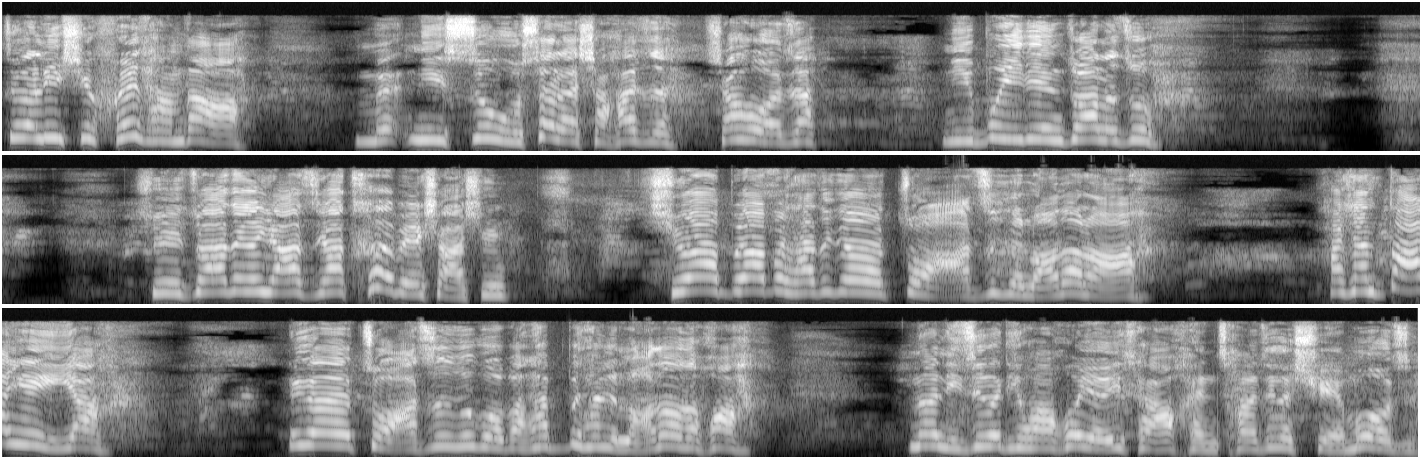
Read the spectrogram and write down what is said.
这个力气非常大啊，没你十五岁的小孩子小伙子。你不一定抓得住，所以抓这个鸭子要特别小心，千万不要被它这个爪子给挠到了啊！它像大雁一样，那个爪子如果把它被它给挠到的话，那你这个地方会有一条很长的这个血沫子。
